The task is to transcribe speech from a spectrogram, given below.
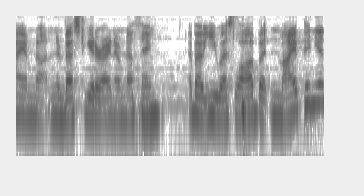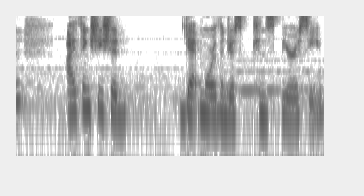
I am not an investigator. I know nothing about US law, but in my opinion, I think she should get more than just conspiracy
